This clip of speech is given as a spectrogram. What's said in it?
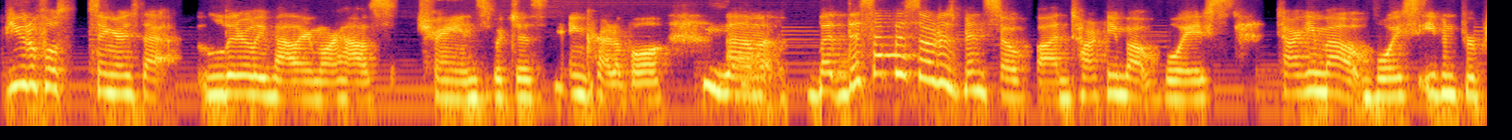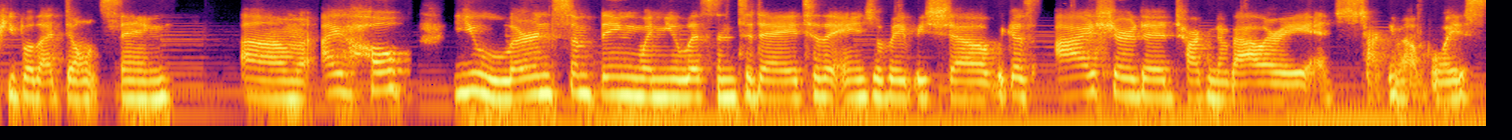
Beautiful singers that literally Valerie Morehouse trains, which is incredible. Um, but this episode has been so fun talking about voice, talking about voice even for people that don't sing. Um, I hope you learned something when you listened today to the Angel Baby show because I sure did talking to Valerie and just talking about voice.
